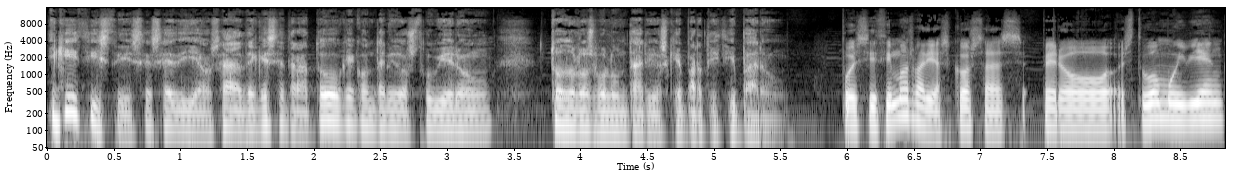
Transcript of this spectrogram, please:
¿Y qué hicisteis ese día? O sea, ¿de qué se trató? ¿Qué contenidos tuvieron todos los voluntarios que participaron? Pues hicimos varias cosas, pero estuvo muy bien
